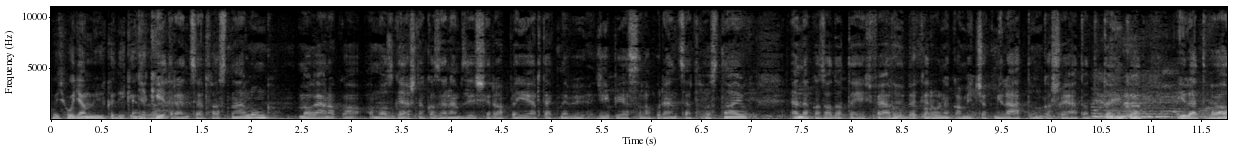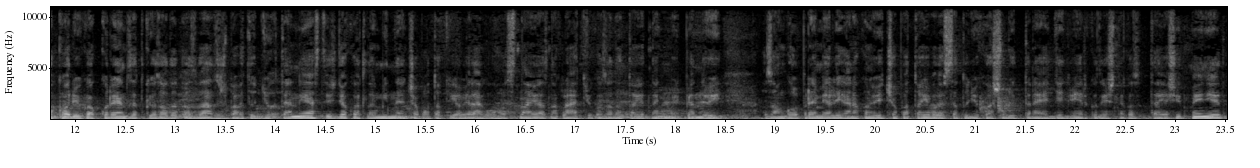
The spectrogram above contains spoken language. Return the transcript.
hogy hogyan működik ez. Ugye két rendszert használunk, magának a, a mozgásnak az elemzésére a PlayerTech nevű GPS alapú rendszert használjuk. Ennek az adatai egy felhőbe kerülnek, amit csak mi látunk a saját adatainkat, illetve ha akarjuk, akkor nemzetközi adat az bázisba tudjuk tenni ezt, és gyakorlatilag minden csapat, aki a világon használja, aznak látjuk az adatait, nekünk például női, az angol Premier Ligának a női csapataival össze tudjuk hasonlítani egy-egy mérkőzésnek a teljesítményét.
